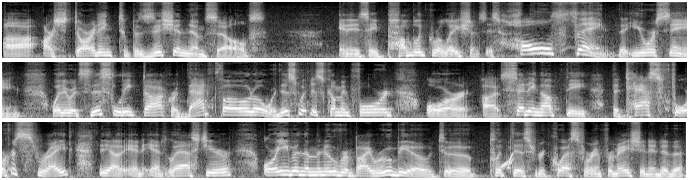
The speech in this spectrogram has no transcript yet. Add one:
uh, are starting to position themselves and it's a public relations. This whole thing that you are seeing, whether it's this leaked doc or that photo or this witness coming forward or uh, setting up the, the task force, right, you know, in, in last year, or even the maneuver by Rubio to put this request for information into the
